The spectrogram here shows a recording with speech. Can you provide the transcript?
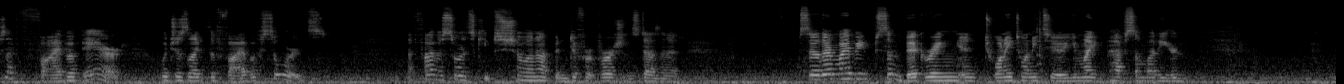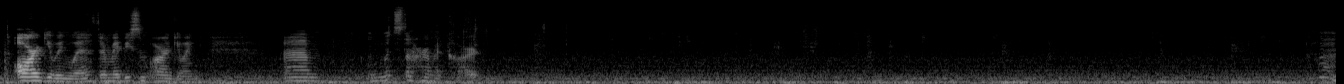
There's a five of air, which is like the five of swords. Five of Swords keeps showing up in different versions, doesn't it? So there might be some bickering in 2022. You might have somebody you're arguing with. There may be some arguing. Um, what's the Hermit card? Hmm.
